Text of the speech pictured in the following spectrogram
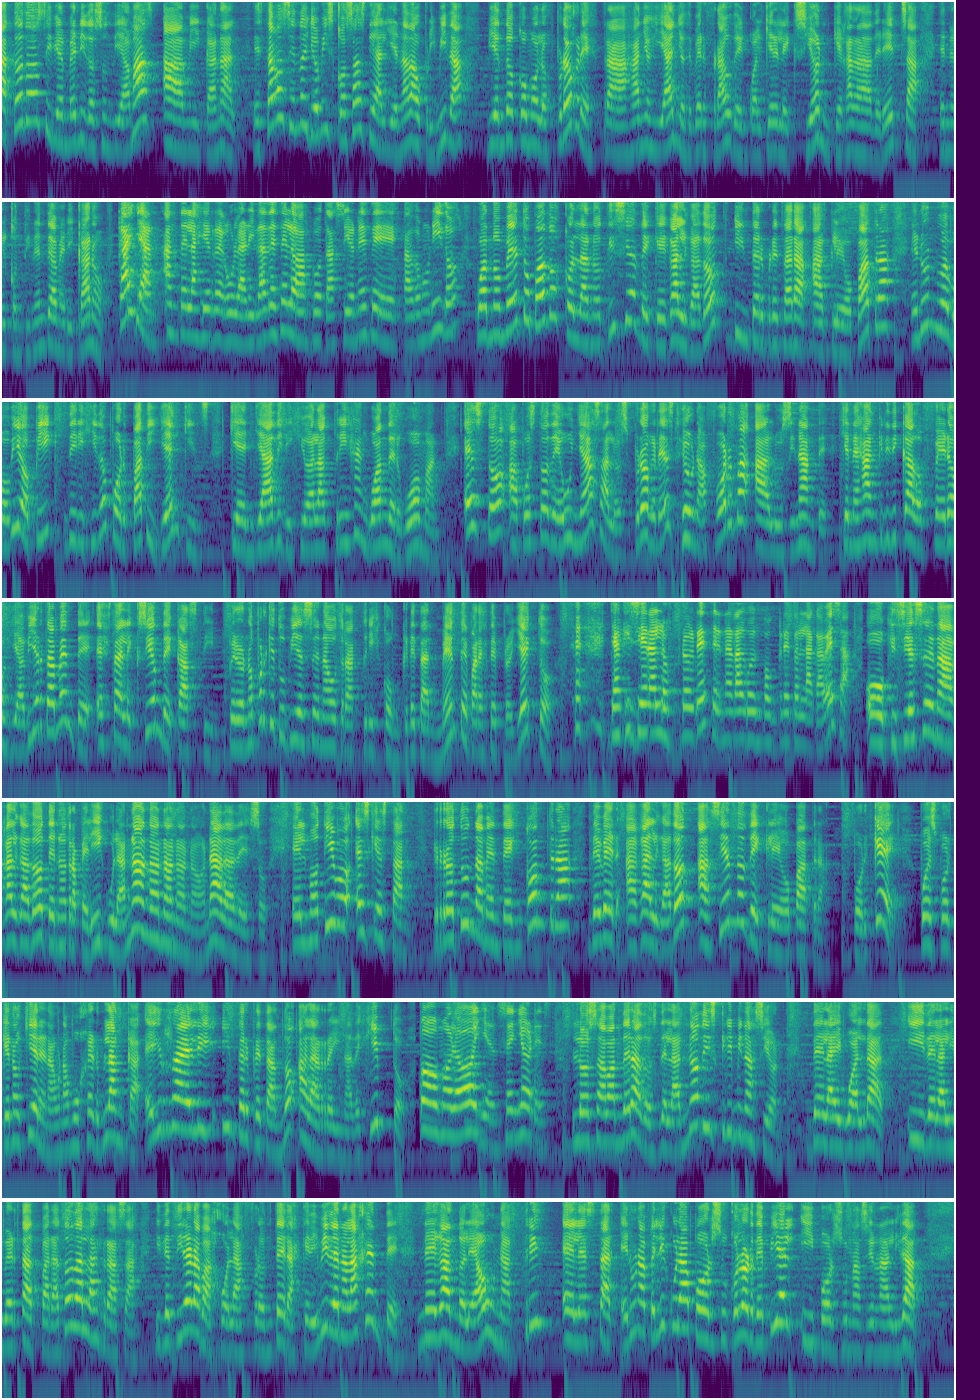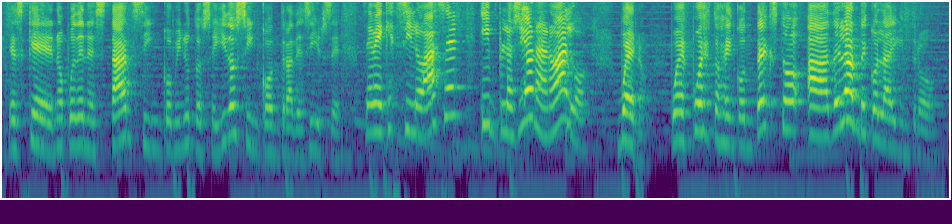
Hola a todos y bienvenidos un día más a mi canal. Estaba haciendo yo mis cosas de alienada oprimida, viendo cómo los progres, tras años y años de ver fraude en cualquier elección que gana la derecha en el continente americano, callan ante las irregularidades de las votaciones de Estados Unidos, cuando me he topado con la noticia de que Gal Gadot interpretará a Cleopatra en un nuevo biopic dirigido por Patty Jenkins, quien ya dirigió a la actriz en Wonder Woman. Esto ha puesto de uñas a los progres de una forma alucinante, quienes han criticado feroz y abiertamente esta elección de casting, pero no porque tuviesen a otra actriz concreta en mente para este proyecto. ya quisieran los progres tener algo en concreto en la cabeza. O quisiesen a Gal Gadot en otra película. No, no, no, no, no, nada de eso. El motivo es que están rotundamente en contra de ver a Gal Gadot haciendo de Cleopatra. ¿Por qué? Pues porque no quieren a una mujer blanca e israelí interpretando a la reina de Egipto. Como lo oyen, señores. Los abanderados de la no discriminación, de la igualdad y de la libertad para todas las razas y de tirar abajo las fronteras que dividen a la gente, negándole a una actriz el estar en una película por su color de piel y por su nacionalidad. Es que no pueden estar cinco minutos seguidos sin contradecirse. Se ve que si lo hacen, implosionan o algo. Bueno, pues puestos en contexto, adelante con la intro.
